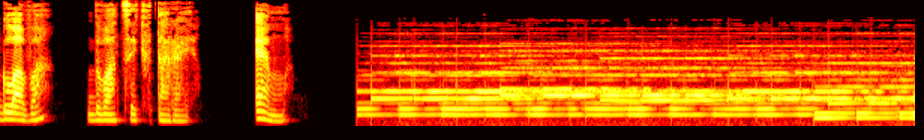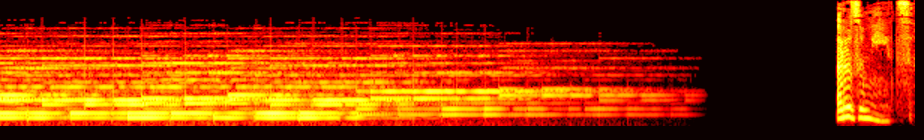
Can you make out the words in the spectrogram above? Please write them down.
Глава двадцать вторая. Эмма. Разумеется,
